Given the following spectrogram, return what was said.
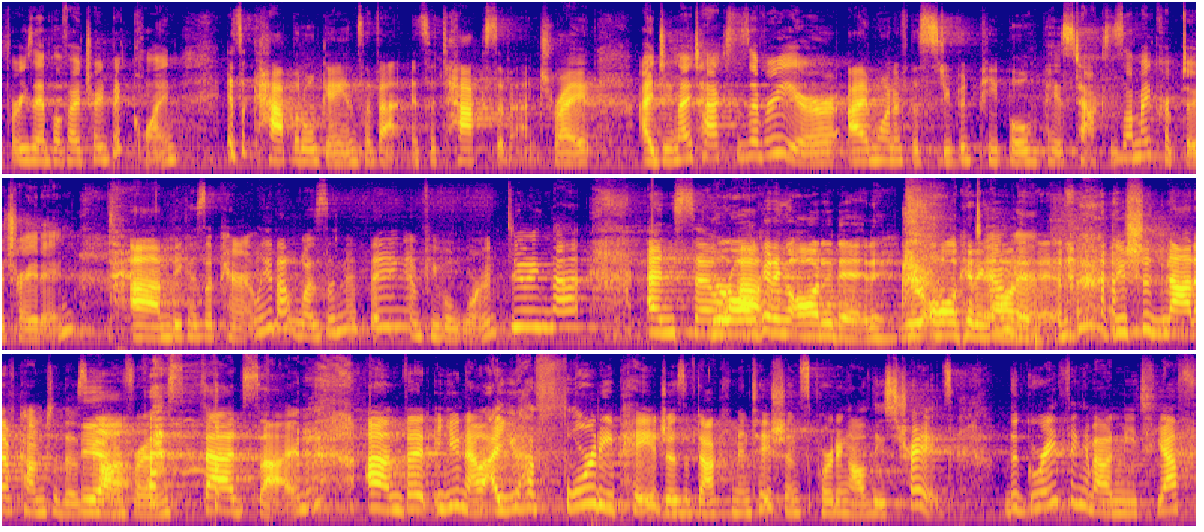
for example, if I trade Bitcoin, it's a capital gains event. It's a tax event, right? I do my taxes every year. I'm one of the stupid people who pays taxes on my crypto trading um, because apparently that wasn't a thing and people weren't doing that. And so you're all uh, getting audited. You're all getting audited. it. You should not have come to this Yeah. conference. Bad sign. Um, but you know, you have 40 pages of documentation supporting all these trades. The great thing about an ETF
